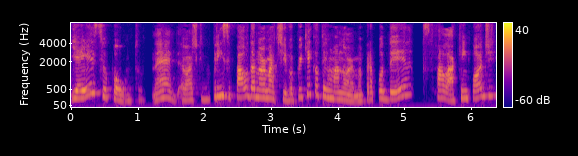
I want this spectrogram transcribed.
E é esse o ponto, né? Eu acho que o principal da normativa. Por que, que eu tenho uma norma? Para poder falar quem pode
